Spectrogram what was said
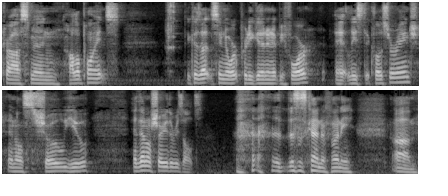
Crosman hollow points because that seemed to work pretty good in it before, at least at closer range. And I'll show you and then I'll show you the results. this is kind of funny. Um,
